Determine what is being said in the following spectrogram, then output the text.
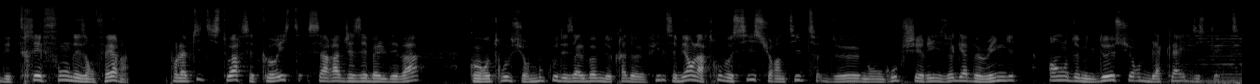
des tréfonds des enfers. Pour la petite histoire, cette choriste, Sarah Jezebel Deva, qu'on retrouve sur beaucoup des albums de Cradle of Filth, eh bien on la retrouve aussi sur un titre de mon groupe chéri The Gathering en 2002 sur Blacklight District.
